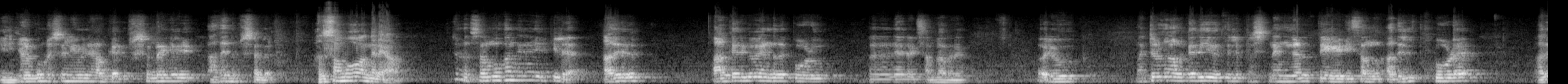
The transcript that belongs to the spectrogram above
എനിക്ക് അവർക്ക് പ്രശ്നമില്ലെങ്കിൽ പിന്നെ ആൾക്കാർക്ക് പ്രശ്നം ഉണ്ടെങ്കിൽ അതെന്റെ പ്രശ്നമല്ല. അത് സമൂഹം അങ്ങനെയാണ്. സമൂഹം അങ്ങനെ ആയിരിക്കില്ല. അതായത് ആൾക്കാർക്ക് വേണ്ടത് എപ്പോഴും ഞാൻ എക്സാമ്പിൾ പറയാം ഒരു മറ്റുള്ള ആൾക്കാരുടെ ജീവിതത്തിൽ പ്രശ്നങ്ങൾ തേടി അതിൽ കൂടെ അത്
